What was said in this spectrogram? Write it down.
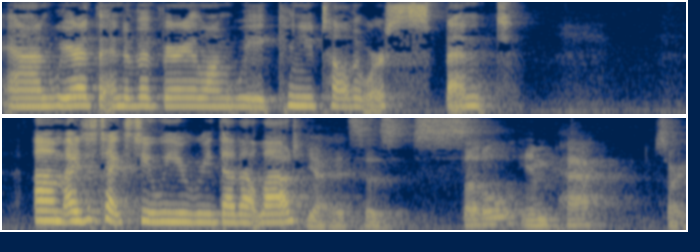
and we are at the end of a very long week. Can you tell that we're spent? Um, I just text you. Will you read that out loud? Yeah, it says subtle impact. Sorry,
